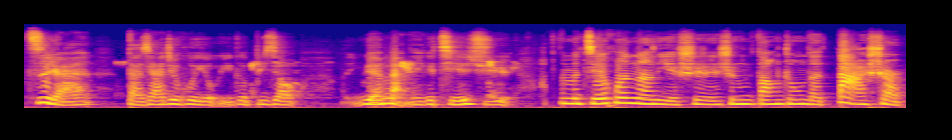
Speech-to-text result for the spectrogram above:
自然大家就会有一个比较圆满的一个结局。那么结婚呢，也是人生当中的大事儿。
